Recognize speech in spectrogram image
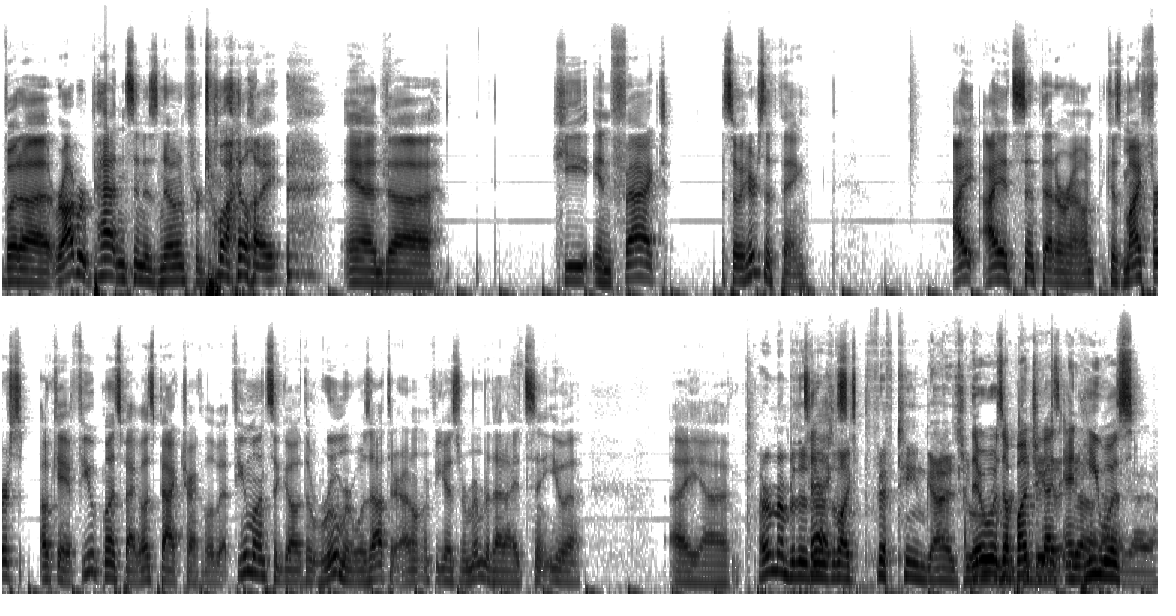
but uh, Robert Pattinson is known for Twilight, and uh, he, in fact, so here's the thing. I, I had sent that around because my first okay a few months back let's backtrack a little bit a few months ago the rumor was out there I don't know if you guys remember that I had sent you a a uh, I remember there, there was like 15 guys who there was a bunch of guys it. and Yeah. he was yeah, yeah.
